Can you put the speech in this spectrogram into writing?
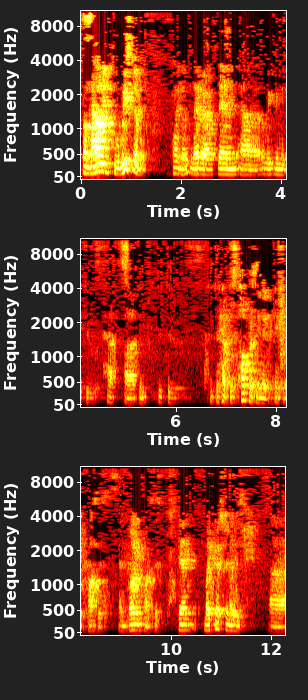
from knowledge to wisdom kind of level, then uh, we, we need to have uh, to, to, to, to have this purpose in the education process and learning process. Then my question is, uh,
